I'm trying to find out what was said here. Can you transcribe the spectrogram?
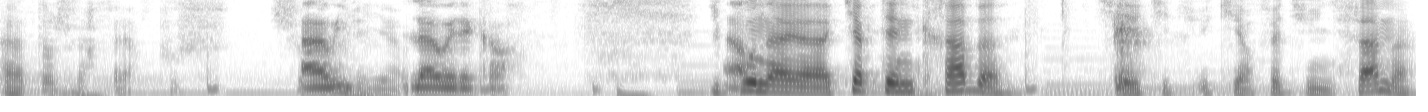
Ah, Attends, je vais refaire. Pouf. Ah oui, player. là, ouais, d'accord. Du coup, Alors. on a Captain Crab, qui est, qui, qui est en fait une femme,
